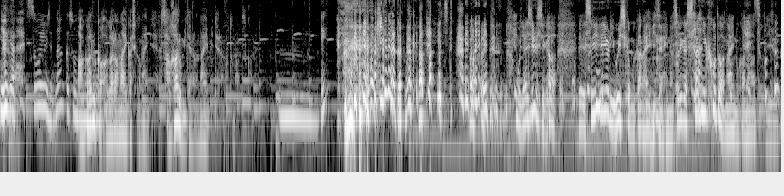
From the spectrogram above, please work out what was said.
いやいやそういう意味じゃなんかその上がるか上がらないかしかないみたいな。下がるみたいなのがないみたいなことなんですかね。うーん。え？聞いてなかった。もう矢印が、えー水平より上しか向かないみたいな。それが下に行くことはないのかなってそんいうなこ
